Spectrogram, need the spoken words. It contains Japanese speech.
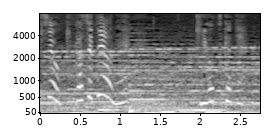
話を聞かせてよね。気をつけて。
